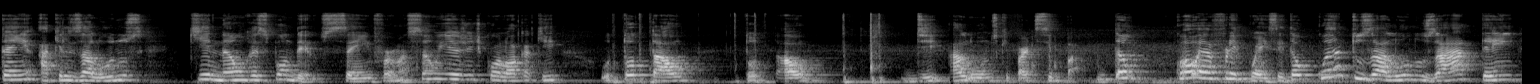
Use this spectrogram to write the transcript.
tem aqueles alunos que não responderam, sem informação, e a gente coloca aqui o total, total de alunos que participaram. Então, qual é a frequência? Então, quantos alunos A tem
